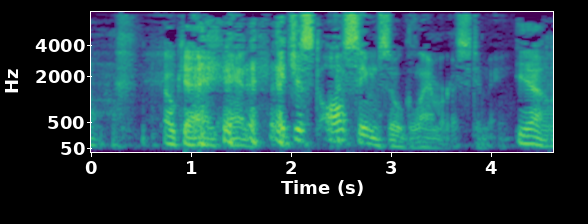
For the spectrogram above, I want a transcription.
Okay. and, and it just all seemed so glamorous to me. yeah.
